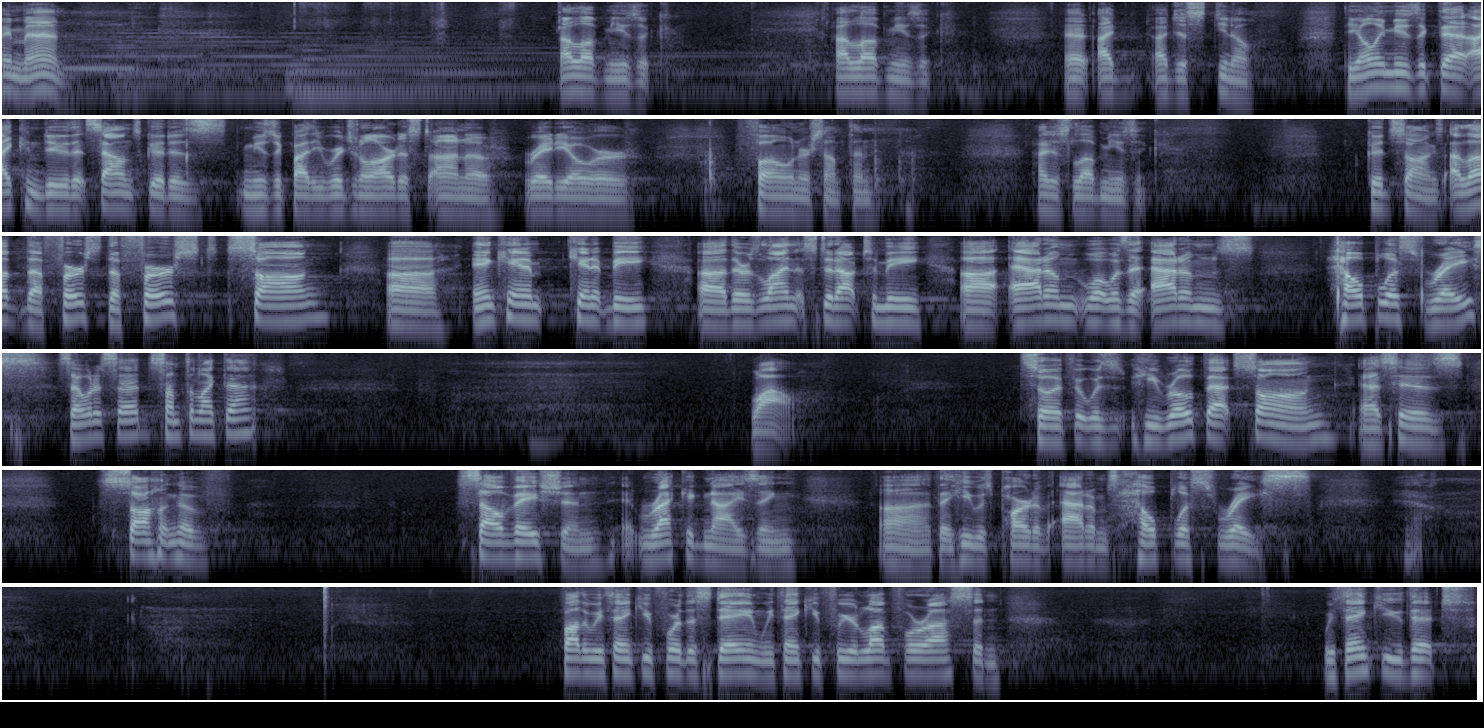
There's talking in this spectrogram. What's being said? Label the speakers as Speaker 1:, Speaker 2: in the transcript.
Speaker 1: Amen. I love music. I love music. I, I just, you know, the only music that I can do that sounds good is music by the original artist on a radio or phone or something. I just love music. Good songs. I love the first, the first song, uh, and can, can it be? Uh, there was a line that stood out to me. Uh, Adam, what was it? Adam's helpless race is that what it said? Something like that? Wow. So if it was, he wrote that song as his song of salvation, recognizing uh, that he was part of Adam's helpless race. Yeah. Father, we thank you for this day and we thank you for your love for us and we thank you that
